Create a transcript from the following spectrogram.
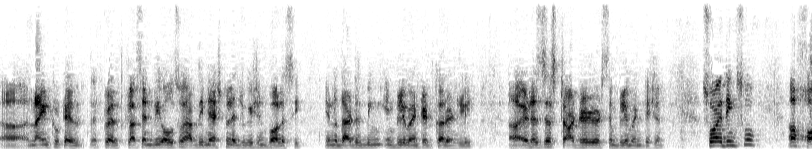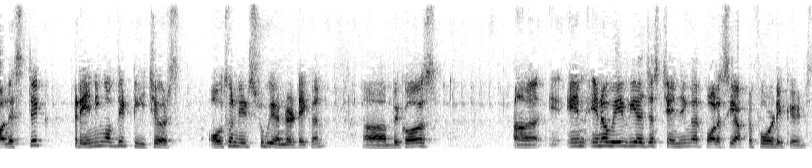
uh, 9 to 12th class and we also have the national education policy. You know that is being implemented currently. Uh, it has just started its implementation. So i think so a holistic training of the teachers also needs to be undertaken uh, because in in a way we are just changing our policy after four decades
